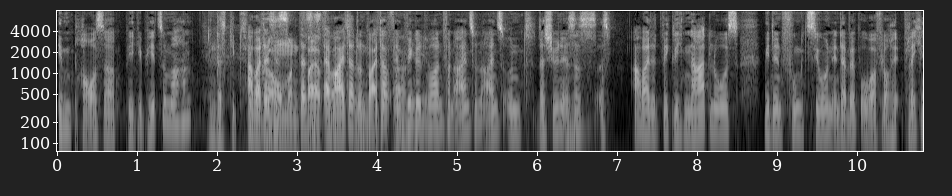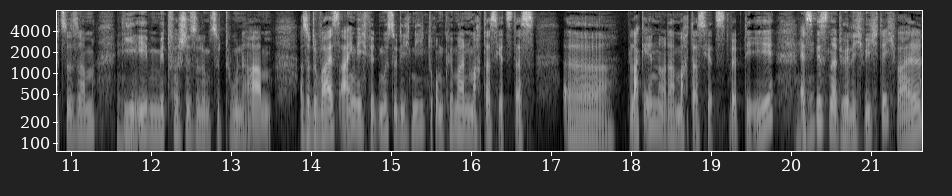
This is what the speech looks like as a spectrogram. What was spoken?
im Browser PGP zu machen. und das gibt's für Aber das Chrome ist, und das ist erweitert und, weiterentwickelt Safari worden von 1 und 1 und das Schöne ist, es, es arbeitet wirklich nahtlos mit den Funktionen in der Web-Oberfläche zusammen, die Mhm. eben mit Verschlüsselung zu tun haben. Also du weißt eigentlich, musst du dich nie drum kümmern, macht das jetzt das äh, Plugin oder macht das jetzt Web.de. Mhm. Es ist natürlich wichtig, weil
